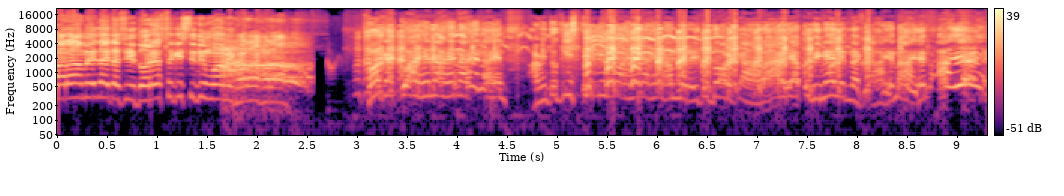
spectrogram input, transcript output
হারাম এই যাইতাছি। তোর কাছে কিস্তি দিমু আমি খারা খারা ও কাকু আহেন আহেন আহেন আহেন। আমি তো কিস্তি নিব আহেন আহেন আপনার এই তো দরকার। আরে, এতদিন এলেন নাকি? আহেন আহেন আহেন।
